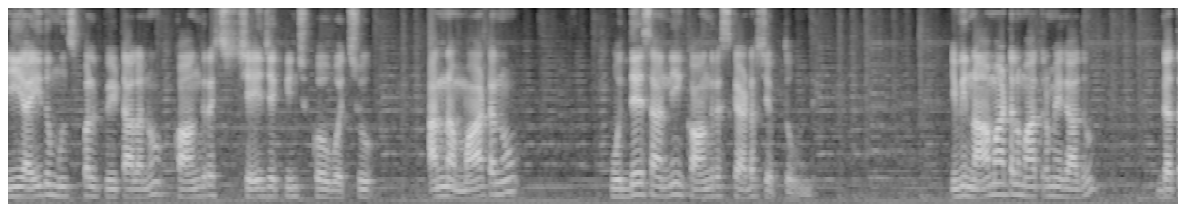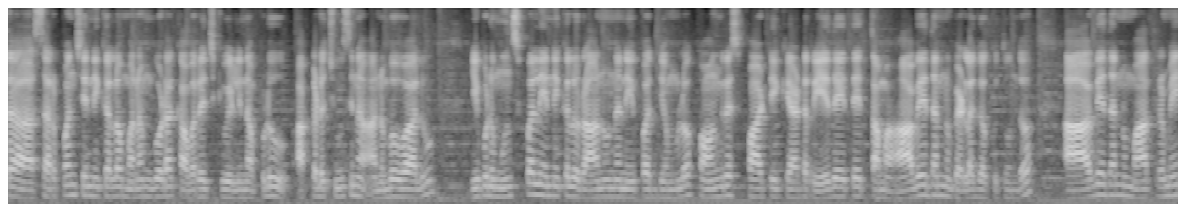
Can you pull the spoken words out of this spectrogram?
ఈ ఐదు మున్సిపల్ పీఠాలను కాంగ్రెస్ చేజెక్కించుకోవచ్చు అన్న మాటను ఉద్దేశాన్ని కాంగ్రెస్ క్యాడర్ చెప్తూ ఉంది. ఇవి నా మాటలు మాత్రమే కాదు గత సర్పంచ్ ఎన్నికల్లో మనం కూడా కవరేజ్కి వెళ్ళినప్పుడు అక్కడ చూసిన అనుభవాలు ఇప్పుడు మున్సిపల్ ఎన్నికలు రానున్న నేపథ్యంలో కాంగ్రెస్ పార్టీ క్యాడర్ ఏదైతే తమ ఆవేదనను వెళ్ళగక్కుతుందో ఆ ఆవేదనను మాత్రమే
